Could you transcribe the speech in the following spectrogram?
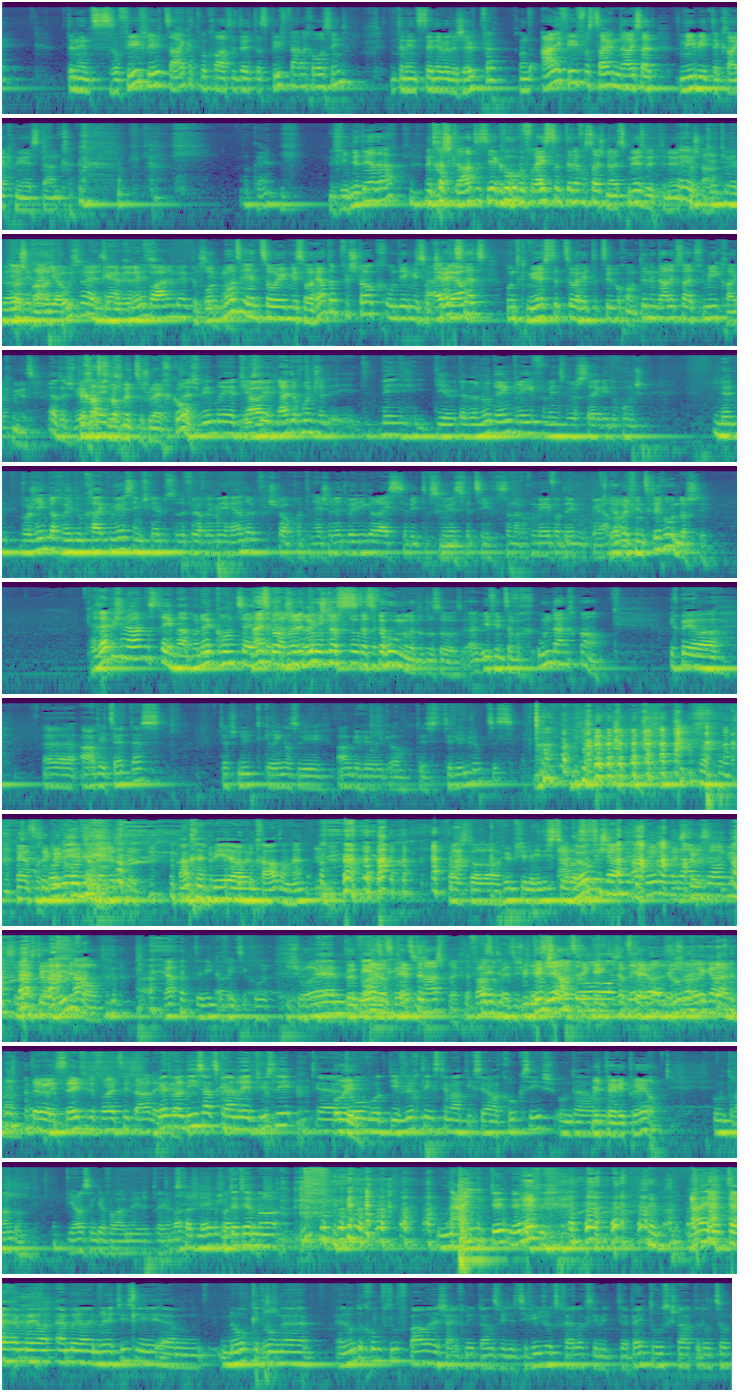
dann haben sie so fünf Leute gezeigt, die quasi dort das Buffet angekommen sind. Und dann haben sie denen schöpfen. Und alle fünf, die es zeigen, haben alle gesagt, für mich bitte kein Gemüse, danke. Wie findet ihr das? Wenn du kannst gratis irgendwo fressen und dann einfach sagst, nein, das Gemüse will ich nicht, verstehen. Ja, spannend. können ja auswählen, sie können wieder nicht von allem Der etwas. Brot- Mal, sie haben so irgendwie so Herdöpfelstock und irgendwie so Ja, eben, ja. Und Gemüse dazu hätten sie bekommen. Dann haben alle gesagt, für mich kein Gemüse. Ja, das ist Dann kann es im dir doch nicht so schlecht Das gehen. ist wie im Brett. Ja, nein, du kommst wenn- die- Der würde nur dann greifen, wenn du würdest sagen, du kommst nicht, wahrscheinlich, wenn du kein Gemüse nimmst, gibst du dafür ein bisschen mehr Herdöpfelstock und dann hast du nicht weniger Essen, weil du aufs Gemüse verzichtest, sondern einfach mehr von dem, was du gerne Ja, aber ich finde es gleich unterschiedlich. Ja, das ist ein anderes Thema, aber nicht grundsätzlich. Nein, es geht mir du nicht darum, dass das verhungert oder so. Ich finde es einfach undankbar. Ich bin ja äh, ADZS. Das ist nichts Geringeres wie Angehöriger des Zivilschutzes. Herzlichen Glückwunsch an dieser Stelle. Danke, ich bin ja auch im Kader. He? Falls da noch hübsche Ladies Ja, du zulassen. bist einer von denen, die du- alles organisiert. Hast du eine Uniform? Ja, der Nico findet sie cool. Ich schwöre. Ähm, Du als Captain ansprechen. Der Faserplatz ist Mit dem du was das Geld. Der ist schon geil, Mann. Den würde ich safe in der Freizeit Wir hatten mal anlegen. einen Einsatz gehabt im Red Hüsli, äh, da, wo die Flüchtlingsthematik sehr akut war. Und auch Mit Eritrea. unter anderem. Ja, es sind ja vor allem Eritreer. Nachher Schnee Und dort haben wir. Nein, dort nicht. Nein, dort äh, haben, wir, haben wir im Rethüsli ähm, notgedrungen eine Unterkunft aufbauen. Das war eigentlich nichts anderes wie der Zivilschutzkeller mit Bett ausgestattet und so.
